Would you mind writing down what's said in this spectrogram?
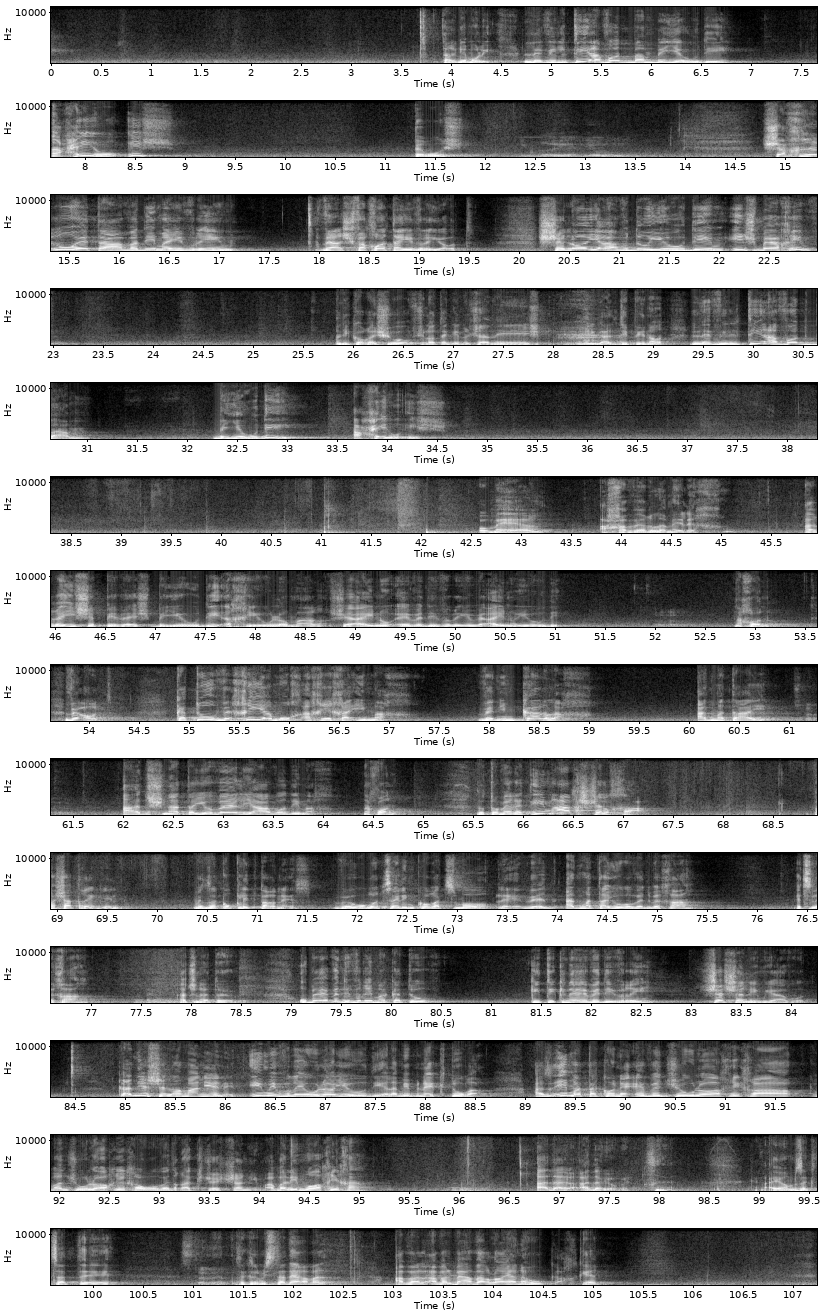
תרגמו לי. לבלתי אבוד בם ביהודי, אחי הוא איש. פירוש? שחררו את העבדים העבריים והשפחות העבריות, שלא יעבדו יהודים איש באחיו. אני קורא שוב, שלא תגידו שאני עיגלתי פינות, לבלתי אבוד בם ביהודי, אחי הוא איש. אומר החבר למלך, הרי שפירש ביהודי אחי הוא לומר שהיינו עבד עברי והיינו יהודי. נכון? ועוד, כתוב וכי ימוך אחיך עמך ונמכר לך. עד מתי? עד שנת היובל יעבוד עמך, נכון? זאת אומרת, אם אח שלך פשט רגל וזקוק להתפרנס, והוא רוצה למכור עצמו לעבד, עד מתי הוא עובד בך? אצלך? עד שנת היובל. ובעבד עברי מה כתוב? כי תקנה עבד עברי, שש שנים יעבוד. כאן יש שאלה מעניינת. אם עברי הוא לא יהודי, אלא מבני קטורה, אז אם אתה קונה עבד שהוא לא אחיך, כיוון שהוא לא אחיך, הוא עובד רק שש שנים. אבל אם הוא אחיך, עד, עד היובל. כן, היום זה קצת... אה, זה קצת מסתדר, אבל, אבל, אבל בעבר לא היה נהוג כך, כן?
